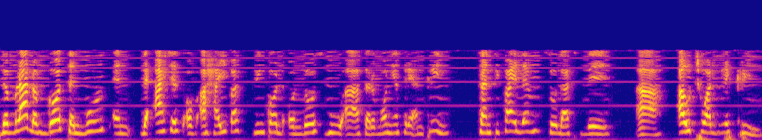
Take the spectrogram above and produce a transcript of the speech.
the blood of goats and bulls and the ashes of a heifer sprinkled on those who are ceremoniously unclean sanctify them so that they are outwardly clean.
